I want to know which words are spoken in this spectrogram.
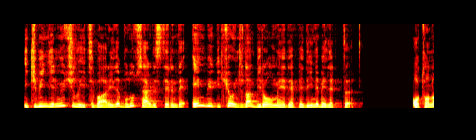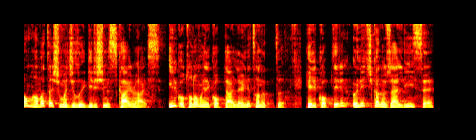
2023 yılı itibariyle bulut servislerinde en büyük iki oyuncudan biri olmayı hedeflediğini belirtti. Otonom hava taşımacılığı girişimi Skyrise ilk otonom helikopterlerini tanıttı. Helikopterin öne çıkan özelliği ise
